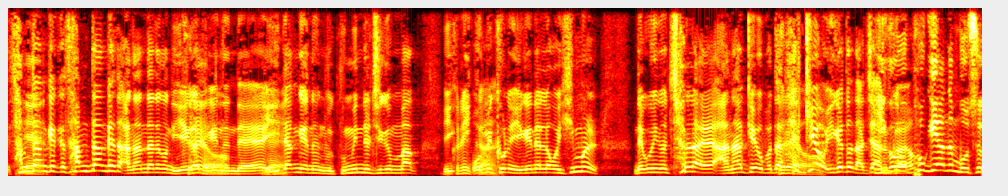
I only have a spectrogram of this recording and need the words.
3단계 3단계도 안 한다는 건 이해가 그래요. 되겠는데 예. 2단계는 국민들 지금 막 이, 그러니까. 오미크론 이겨내려고 힘을 내고 있는 찰나에 안 할게요보다 그래요. 할게요 이게 더 낫지 않을까요? 이거 포기하는 모습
